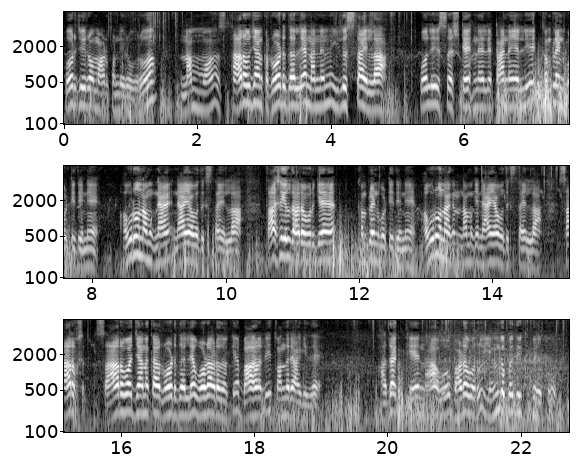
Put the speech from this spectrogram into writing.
ಫೋರ್ ಜೀರೋ ಮಾಡ್ಕೊಂಡಿರೋರು ನಮ್ಮ ಸಾರ್ವಜನಿಕ ರೋಡ್ದಲ್ಲೇ ನನ್ನನ್ನು ಇಳಿಸ್ತಾ ಇಲ್ಲ. ಪೊಲೀಸ್ ಸ್ಟೇಷನಲ್ಲಿ, ಠಾಣೆಯಲ್ಲಿ ಕಂಪ್ಲೇಂಟ್ ಕೊಟ್ಟಿದ್ದೀನಿ. ಅವರು ನಮಗೆ ನ್ಯಾಯ ನ್ಯಾಯ ಒದಗಿಸ್ತಾ ಇಲ್ಲ. ತಹಸೀಲ್ದಾರ್ ಅವ್ರಿಗೆ ಕಂಪ್ಲೇಂಟ್ ಕೊಟ್ಟಿದ್ದೀನಿ. ಅವರು ನಮಗೆ ನ್ಯಾಯ ಒದಗಿಸ್ತಾ ಇಲ್ಲ. ಸಾರ್ವ ಸಾರ್ವಜನಿಕ ರೋಡ್ದಲ್ಲೇ ಓಡಾಡೋದಕ್ಕೆ ಭಾರಿ ತೊಂದರೆ ಆಗಿದೆ. ಅದಕ್ಕೆ ನಾವು ಬಡವರು ಹೆಂಗೆ ಬದುಕಬೇಕು?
